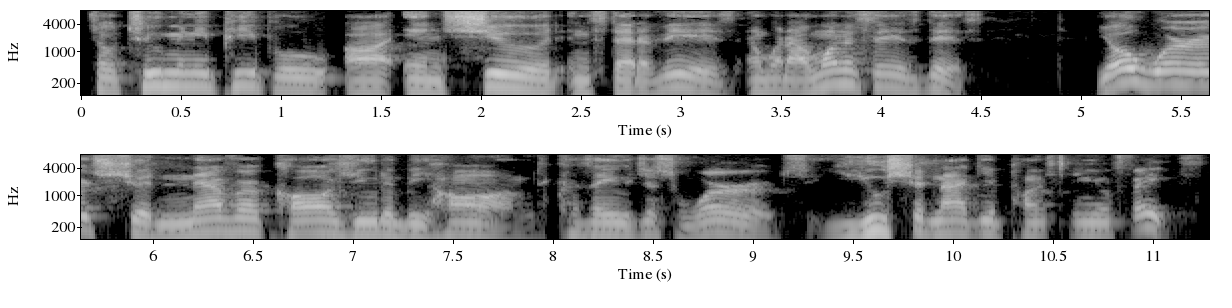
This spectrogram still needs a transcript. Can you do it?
So too many people are in should instead of is. And what I want to say is this: your words should never cause you to be harmed because they were just words. You should not get punched in your face.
